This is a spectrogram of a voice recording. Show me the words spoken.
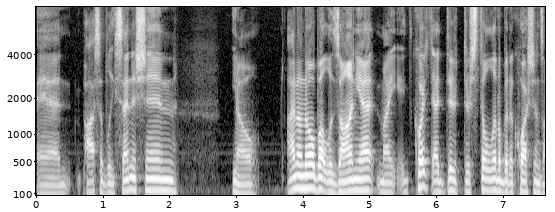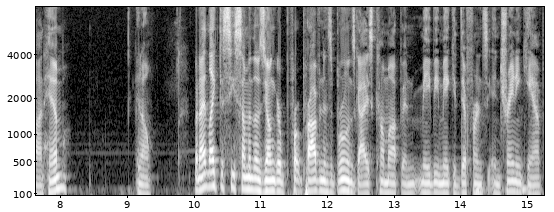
and possibly Senyshyn. You know, I don't know about Lauzon yet. My there, there's still a little bit of questions on him. You know, but I'd like to see some of those younger Providence Bruins guys come up and maybe make a difference in training camp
